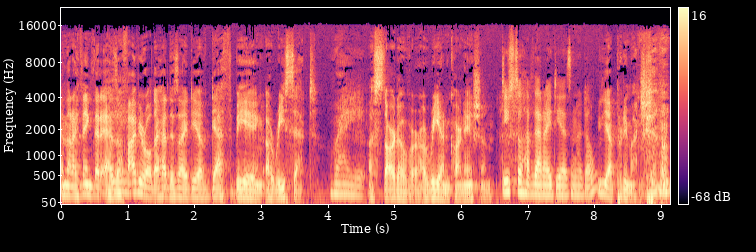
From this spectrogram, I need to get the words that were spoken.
And then I think that as a five year old, I had this idea of death being a reset, Right. a start over, a reincarnation. Do you still have that idea as an adult? Yeah, pretty much.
